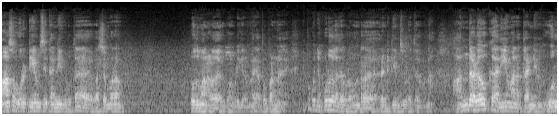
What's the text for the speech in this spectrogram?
மாதம் ஒரு டிஎம்சி தண்ணி கொடுத்தா வருஷம் முறை போதுமான அளவாக இருக்கும் அப்படிங்கிற மாதிரி அப்போ பண்ணாங்க. இப்போ கொஞ்சம் கூடுதலாக தேவைப்படும். ஒன்றரை ரெண்டு டிஎம்சி கூட தேவைப்படனா அந்த அளவுக்கு அதிகமான தண்ணி வந்து ஒரு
